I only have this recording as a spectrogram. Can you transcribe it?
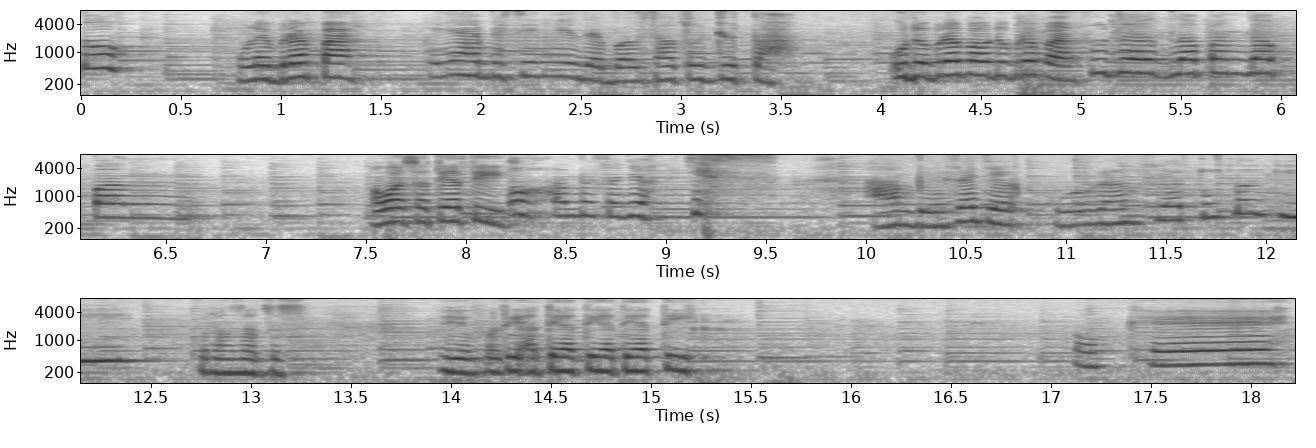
tuh. Mulai berapa? Kayaknya habis ini deh baru satu juta. Udah berapa? Udah berapa? Sudah delapan delapan. Awas hati-hati. Oh hampir saja. Yes. Hampir saja kurang 100 lagi. Kurang 100. Ayo, berarti hati-hati hati-hati. Oke.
